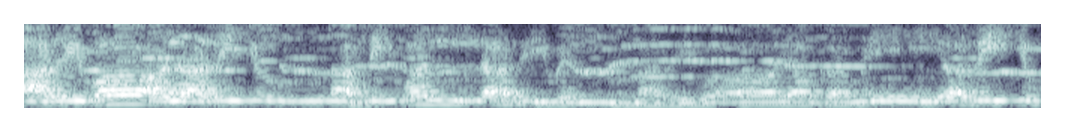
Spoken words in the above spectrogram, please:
അറിവാലറിയുന്നറിവല്ലറിവെന്നറിവാലകമേ അറിയും.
